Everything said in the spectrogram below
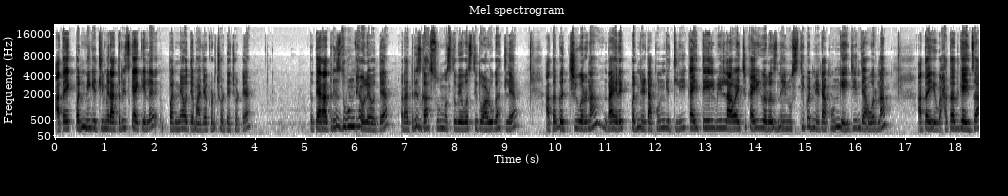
आता एक पन्नी घेतली. मी रात्रीच काय केलं पन्न्या होत्या माझ्याकडं छोट्या छोट्या. तर त्या रात्रीच धुवून ठेवल्या होत्या. रात्रीच घासून मस्त व्यवस्थित वाळू घातल्या. आता गच्चीवर ना डायरेक्ट पन्नी टाकून घेतली. काही तेल बिल लावायची काही गरज नाही. नुसती पन्नी टाकून घ्यायची त्यावर ना आता हे हातात घ्यायचा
